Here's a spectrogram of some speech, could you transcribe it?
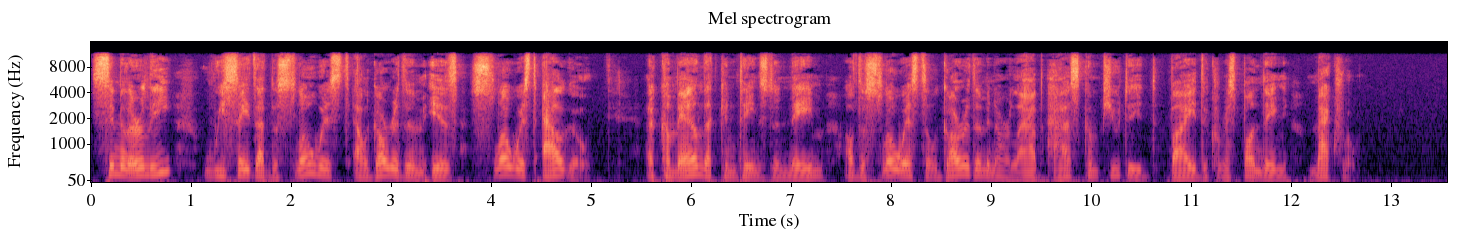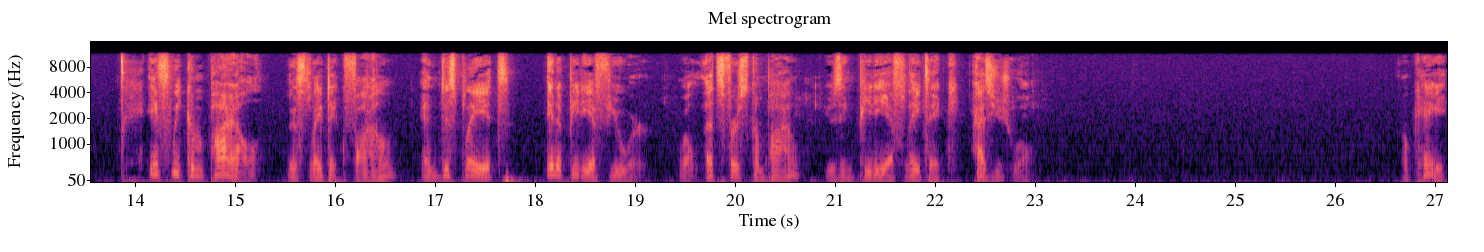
Similarly, we say that the slowest algorithm is slowest algo, a command that contains the name of the slowest algorithm in our lab as computed by the corresponding macro. If we compile this LaTeX file and display it in a PDF viewer, well, let's first compile using PDF LaTeX as usual. Okay,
